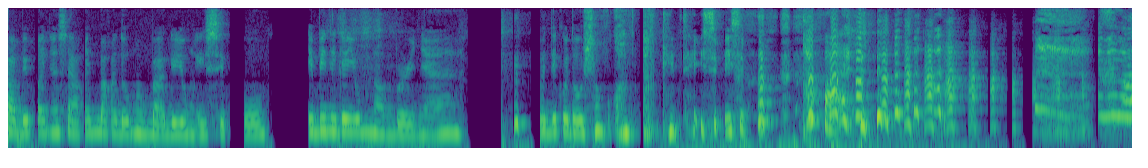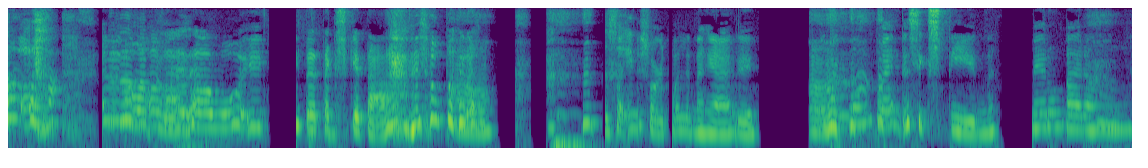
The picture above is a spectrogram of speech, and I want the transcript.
sabi pa niya sa akin, baka daw magbago yung isip ko. Ibinigay yung number niya. Pwede ko daw siyang kontakin sa isip-isip ko. Kapal! ano naman, ano naman akala mo? I- itetext kita. so, parang, Ah. so in short, wala nangyari. Ah. Noong 2016, meron parang,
